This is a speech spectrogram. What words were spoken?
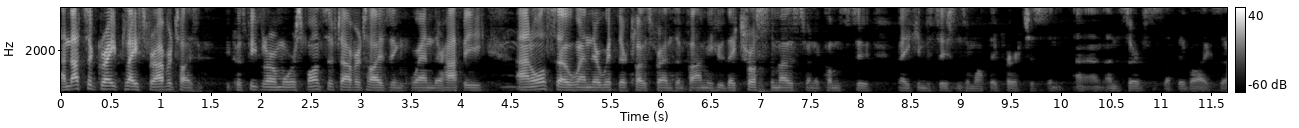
and that's a great place for advertising because people are more responsive to advertising when they're happy and also when they're with their close friends and family who they trust the most when it comes to making decisions on what they purchase and, and, and the services that they buy. So,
